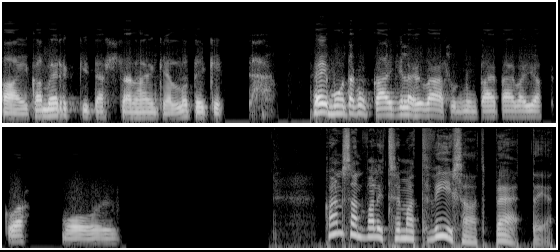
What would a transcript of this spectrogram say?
aikamerkki tässä näin kello tikittää. Ei muuta kuin kaikille hyvää sunnuntaipäivän jatkoa. Moi! Kansan valitsemat viisaat päättäjät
